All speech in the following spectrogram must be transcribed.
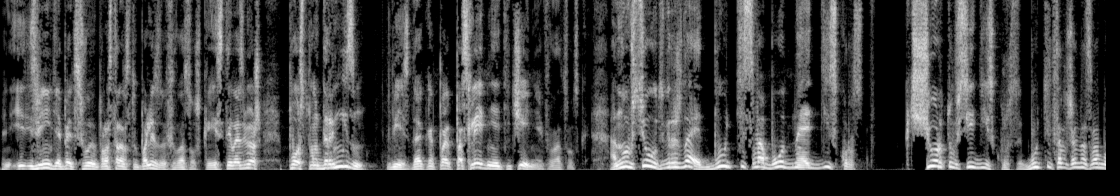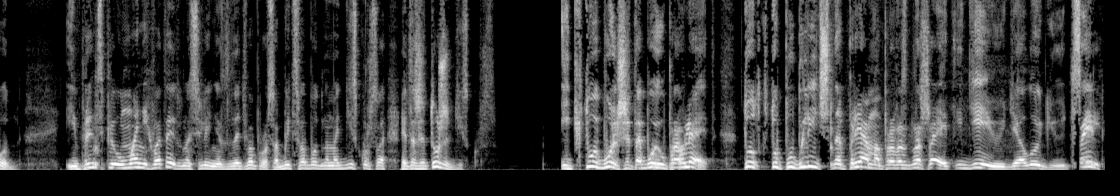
Извините, опять свое пространство полезу философское. Если ты возьмешь постмодернизм, весь, да, как последнее течение философское, оно все утверждает, будьте свободны от дискурсов. К черту все дискурсы, будьте совершенно свободны. И, в принципе, ума не хватает у населения задать вопрос, а быть свободным от дискурса, это же тоже дискурс. И кто больше тобой управляет? Тот, кто публично прямо провозглашает идею, идеологию цель?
